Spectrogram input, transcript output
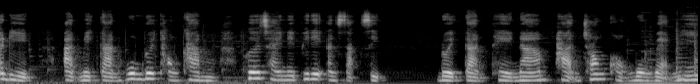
อดีตอาจมีการหุ้มด้วยทองคำเพื่อใช้ในพิธีอันศักดิ์สิทธิ์ โดยการเทน้ำผ่านช่องของวงแหวนนี้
